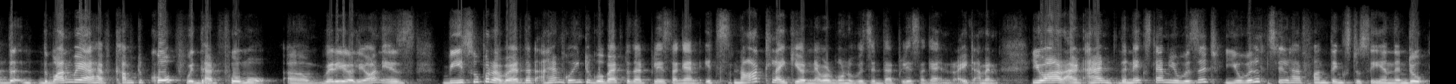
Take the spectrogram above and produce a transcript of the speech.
The, the one way I have come to cope with that FOMO um, very early on is be super aware that I am going to go back to that place again. It's not like you're never going to visit that place again, right? I mean, you are, and, and the next time you visit, you will still have fun things to see and then do.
